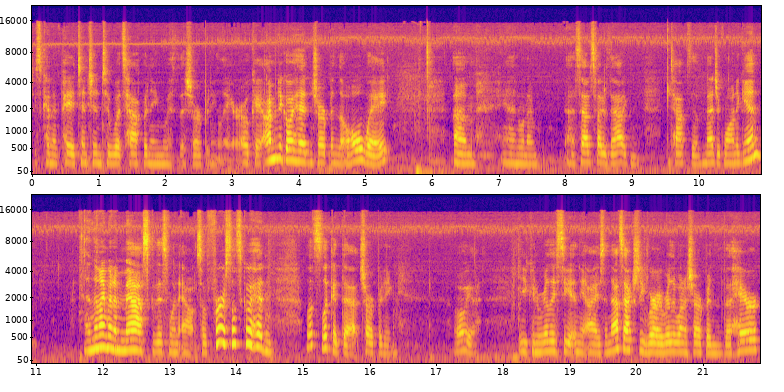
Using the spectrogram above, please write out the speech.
just kind of pay attention to what's happening with the sharpening layer. Okay, I'm going to go ahead and sharpen the whole way. Um, and when I'm uh, satisfied with that, I can tap the magic wand again. And then I'm going to mask this one out. So first, let's go ahead and let's look at that sharpening. Oh yeah, you can really see it in the eyes. And that's actually where I really want to sharpen the hair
